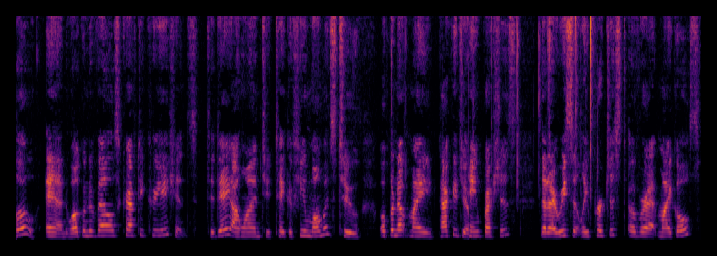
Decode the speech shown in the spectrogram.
Hello and welcome to Val's Crafty Creations. Today I wanted to take a few moments to open up my package of paintbrushes that I recently purchased over at Michaels.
